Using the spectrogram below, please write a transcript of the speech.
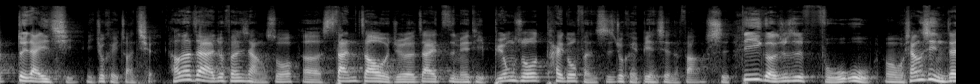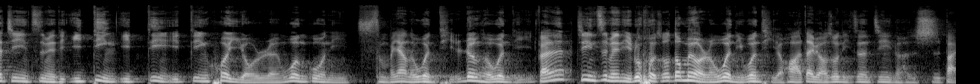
它对在一起，你就可以赚钱。好，那再来就分享说，呃，三招我觉得在自媒体不用说太多粉丝就可以变现的方式。第一个就是服务，我相信你在经营自媒体，一定一定一定会有人问过你什么样的问题，任何问题，反正经营自媒体，如果说都没有人问你问题的话，代表说你真的经营的很失败，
